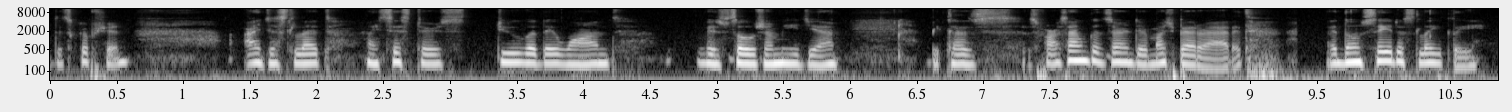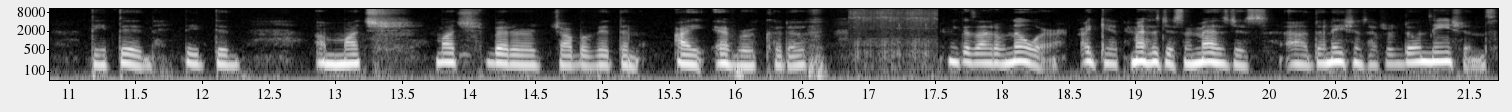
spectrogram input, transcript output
description, I just let my sisters do what they want with social media because, as far as I'm concerned, they're much better at it. I don't say this lightly. They did. They did a much, much better job of it than I ever could have. Because out of nowhere, I get messages and messages, uh, donations after donations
